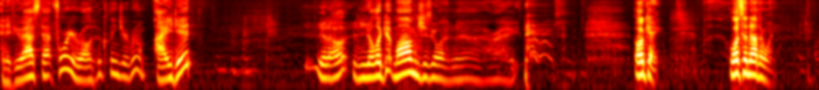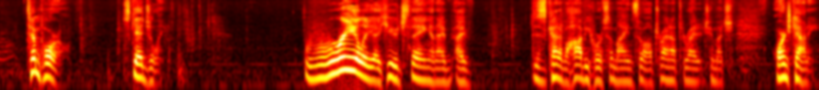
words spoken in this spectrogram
And if you ask that four year old, who cleaned your room? I did. You know, and you look at mom, she's going, all right. okay. What's another one? Temporal. Scheduling. Really a huge thing, and I've, I've this is kind of a hobby horse of mine, so I'll try not to write it too much. Orange County,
